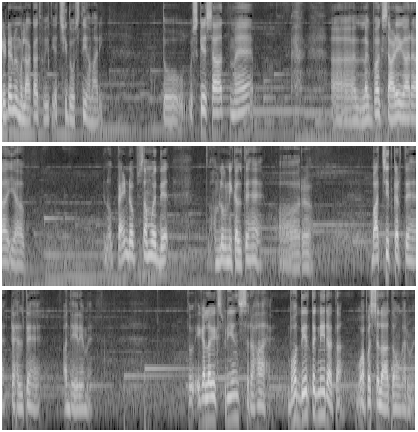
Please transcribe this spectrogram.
थिएटर में मुलाकात हुई थी, अच्छी दोस्ती हमारी. तो उसके साथ मैं लगभग साढ़े ग्यारह या you know kind of somewhere there हम लोग निकलते हैं और बातचीत करते हैं, टहलते हैं अंधेरे में. तो एक अलग एक्सपीरियंस रहा है. बहुत देर तक नहीं रहता, वापस चला आता हूँ घर में.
